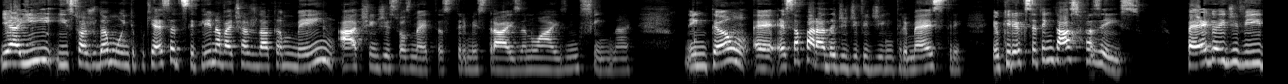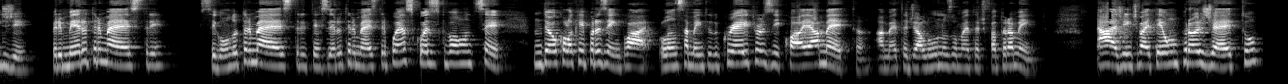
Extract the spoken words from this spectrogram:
E aí, isso ajuda muito, porque essa disciplina vai te ajudar também a atingir suas metas trimestrais, anuais, enfim, né? Então, é, essa parada de dividir em trimestre, eu queria que você tentasse fazer isso. Pega e divide primeiro trimestre, segundo trimestre, terceiro trimestre, põe as coisas que vão acontecer. Então, eu coloquei, por exemplo, ah, lançamento do Creators e qual é a meta? A meta de alunos ou meta de faturamento? Ah, a gente vai ter um projeto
